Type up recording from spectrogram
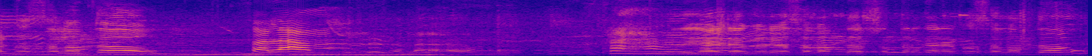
একটা সালাম দাও। সালাম। একটা করে সালাম দাও সুন্দর করে সালাম দাও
